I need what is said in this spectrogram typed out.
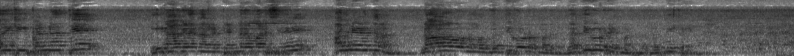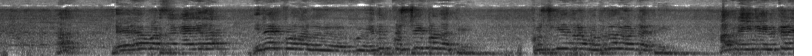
ಅದಕ್ಕೆ ಈಗ ಬಣ್ಣ ಹತ್ತಿ ಈಗಾಗಲೇ ನಾನು ಟೆಂಡರ್ ಮಾಡಿಸಿದ್ದೀನಿ. ಅದನ್ನ ಹೇಳ್ತಾನ ನಾವು ನಮ್ಮ ಗದ್ದಿಗೌಡರು ಮಾಡಿದ್ವಿ. ಗದ್ದಿಗೌಡರು ಏನ್ ಮಾಡ್ತಾರೆ ಬದ್ನಿಕಾಯಿ ಬೇರೆ ಮಾಡ್ಸಕ್ಕಾಗಿಲ್ಲ. ಇದೇ ಇದು ಕುಷ್ಟಿಗೆ ಬಂದೈತಿ ಕುಷ್ಟಿಗೆ ಇದ್ರೆ ಮುದುಗಲ್ ಹೊಂಟೈತಿ ಆದ್ರೆ ಹಿಂಗೆ ಇಲ್ಕಡೆ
